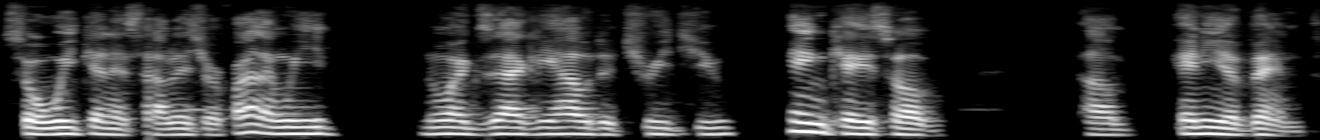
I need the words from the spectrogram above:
So we can establish your file and we know exactly how to treat you in case of um, any event.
